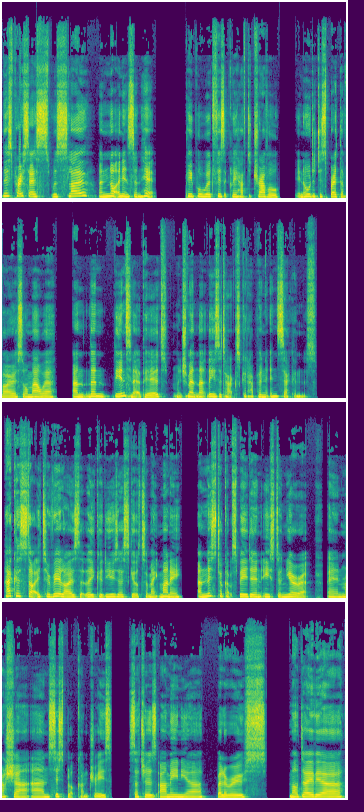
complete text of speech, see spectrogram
this process was slow and not an instant hit. People would physically have to travel in order to spread the virus or malware. And then the internet appeared, which meant that these attacks could happen in seconds. Hackers started to realize that they could use their skills to make money, and this took up speed in Eastern Europe, in Russia and CIS bloc countries such as Armenia, Belarus, Moldavia,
